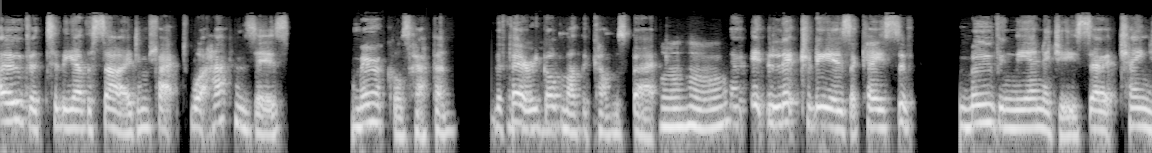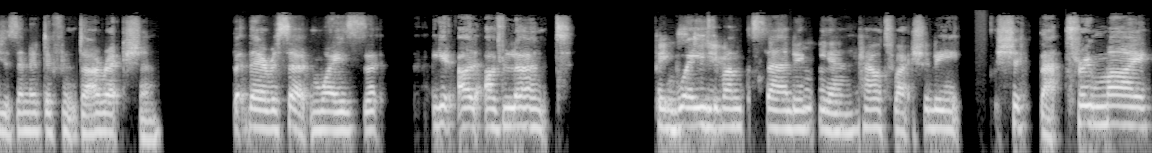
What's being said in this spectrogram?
over to the other side, in fact, what happens is miracles happen. The fairy godmother comes back. Mm-hmm. It literally is a case of moving the energy so it changes in a different direction. But there are certain ways that you know, I, have learnt Things ways of understanding, mm-hmm. yeah, how to actually shift that through my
